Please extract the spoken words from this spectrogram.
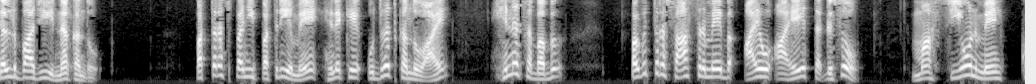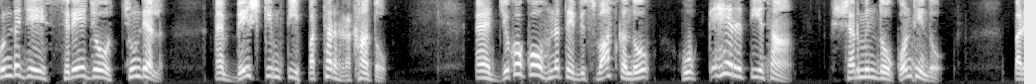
जल्दबाज़ी न कंदो पतरस पंहिंजी पतरीअ में हिन खे उदरत कंदो आहे हिन सबबि पवित्र शास्त्र में बि आयो आहे त डि॒सो मां सीओन में कुंड जे सिरे जो ऐं बेशकीमती पत्थर रखां थो ऐं जेको को हुन ते विश्वास कंदो हू कंहिं रीतीअ सां शर्मिंदो कोन थींदो पर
